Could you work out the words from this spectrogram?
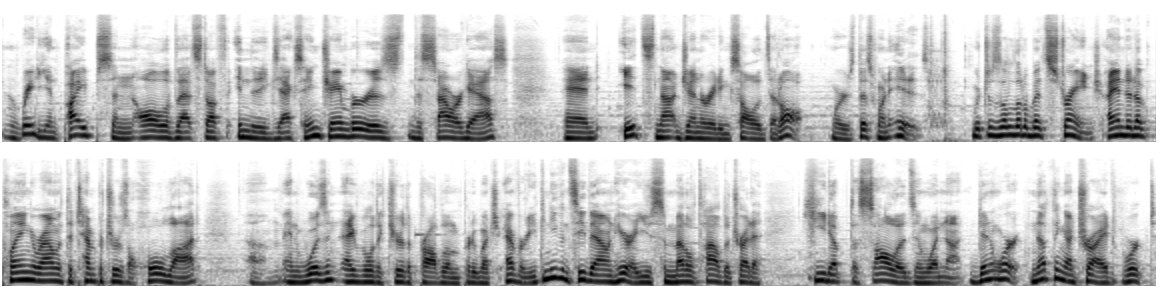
radiant pipes and all of that stuff in the exact same chamber as the sour gas, and it's not generating solids at all, whereas this one is, which is a little bit strange. I ended up playing around with the temperatures a whole lot, um, and wasn't able to cure the problem pretty much ever. You can even see down here, I used some metal tile to try to heat up the solids and whatnot. Didn't work. Nothing I tried worked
